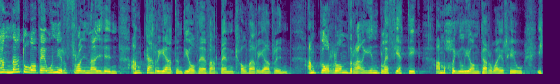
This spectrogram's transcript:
anadl o fewn i'r ffroenau hyn am gariad yn dioddef ar ben Calfaria fryn, am goron ddrain blethiedig, am hoelion garwau rhyw, i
